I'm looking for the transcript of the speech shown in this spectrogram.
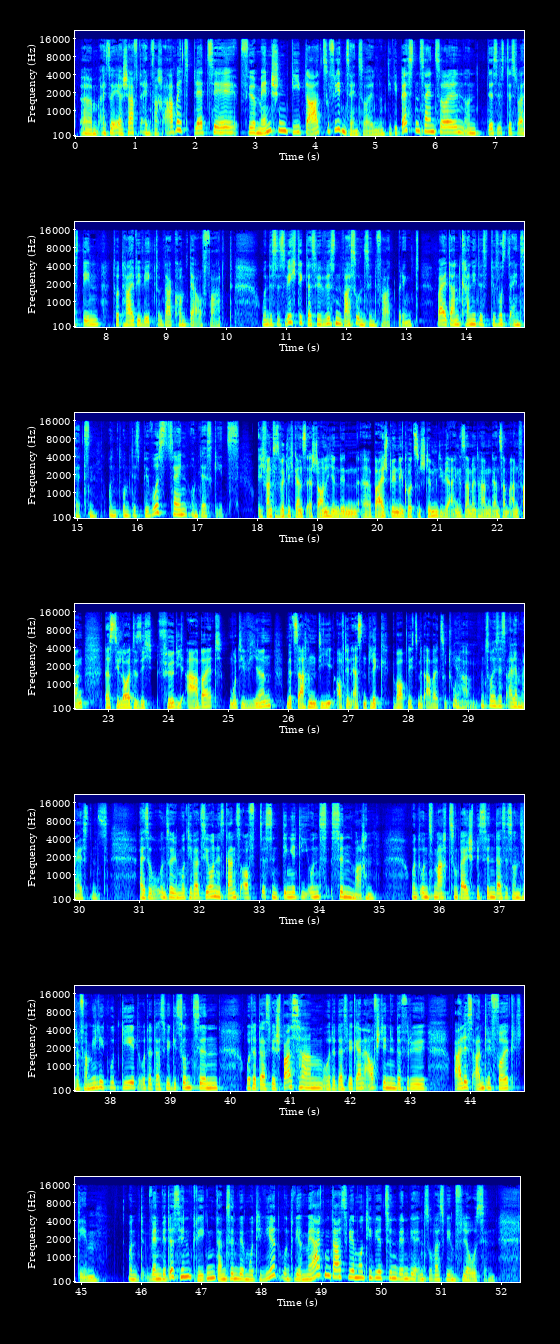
Ähm, also er schafft einfach Arbeitsplätze für Menschen, die da zufrieden sein sollen und die die Besten sein sollen. Und das ist das, was den total bewegt. Und da kommt er auf Fahrt. Und es ist wichtig, dass wir wissen, was uns in Fahrt bringt, weil dann kann ich das bewusst einsetzen. Und um das Bewusstsein, um das geht's. Ich fand es wirklich ganz erstaunlich in den äh, Beispielen, den kurzen Stimmen, die wir eingesammelt haben, ganz am Anfang, dass die Leute sich für die Arbeit motivieren mit Sachen, die auf den ersten Blick überhaupt nichts mit Arbeit zu tun ja, haben. Und so ist es allermeistens. Also unsere Motivation ist ganz oft, das sind Dinge, die uns Sinn machen. Und uns macht zum Beispiel Sinn, dass es unserer Familie gut geht oder dass wir gesund sind oder dass wir Spaß haben oder dass wir gern aufstehen in der Früh. Alles andere folgt dem. Und wenn wir das hinkriegen, dann sind wir motiviert und wir merken, dass wir motiviert sind, wenn wir in sowas wie im Flow sind.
